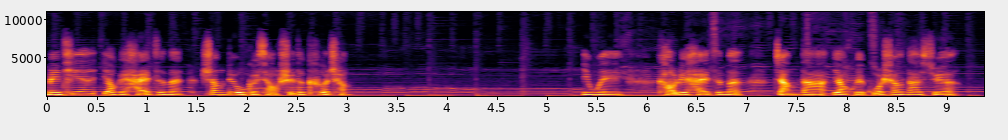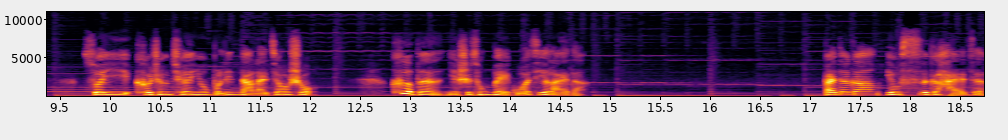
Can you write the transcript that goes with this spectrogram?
每天要给孩子们上六个小时的课程，因为考虑孩子们长大要回国上大学，所以课程全由布琳达来教授，课本也是从美国寄来的。白德刚有四个孩子，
